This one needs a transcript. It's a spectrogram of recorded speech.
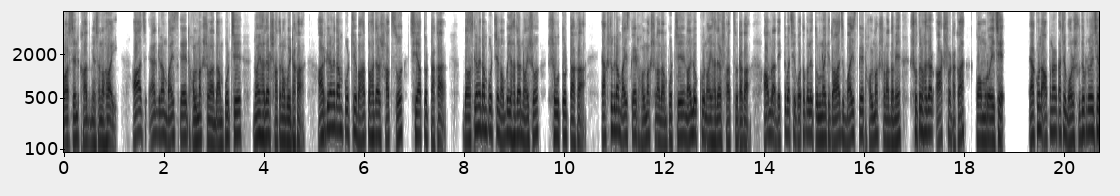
পার্সেন্ট খাদ মেশানো হয়। আজ এক গ্রাম বাইশ ক্যারেট হলমার্ক সোনার দাম পড়ছে নয় হাজার সাতানব্বই টাকা। আট গ্রামের দাম পড়ছে বাহাত্তর হাজার সাতশো ছিয়াত্তর টাকা। দশ গ্রামের দাম পড়ছে নব্বই হাজার নয়শো সত্তর টাকা। একশো গ্রাম বাইশ ক্যারেট হলমার্ক সোনা দাম পড়ছে নয় লক্ষ নয় হাজার সাতশো টাকা। আমরা দেখতে পাচ্ছি গতকালের তুলনায় কিন্তু আজ বাইশ ক্যারেট হলমার্ক সোনা দামে সতেরো হাজার আটশো টাকা কম রয়েছে। এখন আপনার কাছে বড় সুযোগ রয়েছে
